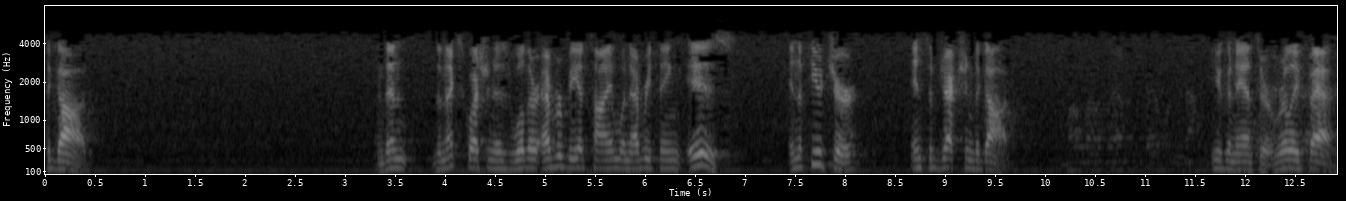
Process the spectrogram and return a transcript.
to God. And then the next question is Will there ever be a time when everything is, in the future, in subjection to God? You can answer really fast.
